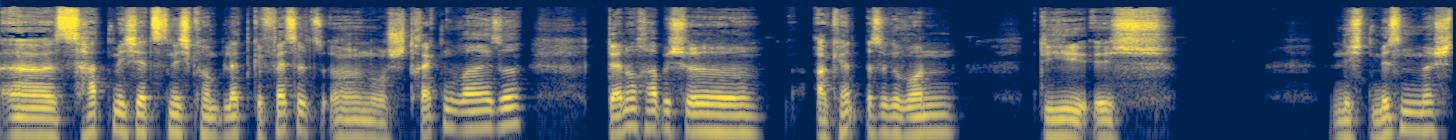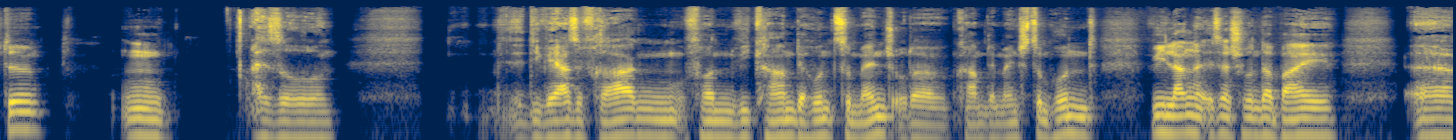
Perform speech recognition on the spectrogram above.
Äh, es hat mich jetzt nicht komplett gefesselt, äh, nur streckenweise. Dennoch habe ich äh, Erkenntnisse gewonnen, die ich nicht missen möchte. Hm, also diverse Fragen von wie kam der Hund zum Mensch oder kam der Mensch zum Hund, wie lange ist er schon dabei, äh,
